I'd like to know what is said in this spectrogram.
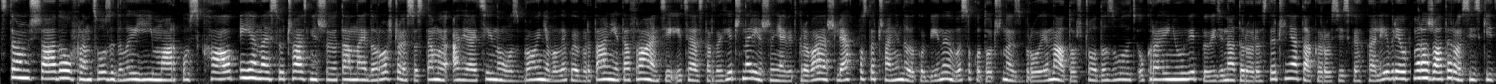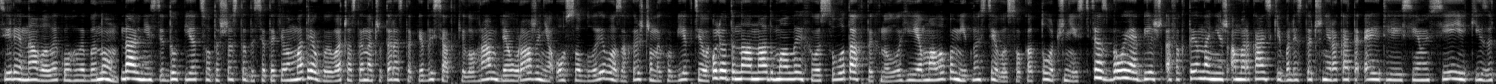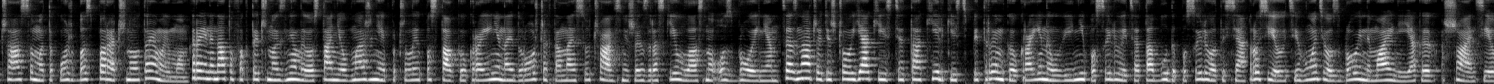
Storm Shadow французи дали їй марку Scalp і є найсучаснішою та найдорожчою системою авіаційного озброєння Великої Британії та Франції. І це стратегічне рішення відкриває шлях постачання далекобійної високоточної зброї НАТО, що дозволить Україні у відповіді на терористичні атаки російських калібрів вражати російські цілі на велику глибину. Дальність до 560 кілометрів, бойова частина 450 кілограм для ураження особливо захищених об'єктів. Польот на надмалих висотах, технологія малопомітності, висока точність. Ця зброя більш ефективна ніж американські балістичні ракети ATACMC, які з часом ми також безперечно отримуємо. Країни НАТО фактично зняли останні обмеження і почали поставки Україні найдорожчих та найсучасніших зразків власного озброєння. Це значить, що якість та кількість підтримки України у війні посилюється та буде посилюватися. Росія у цій гонці озброєнь не має ніяких шансів.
